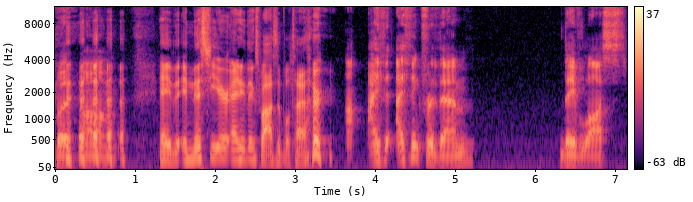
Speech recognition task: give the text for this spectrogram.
But um, hey, in this year anything's possible, Tyler. I th- I think for them, they've lost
